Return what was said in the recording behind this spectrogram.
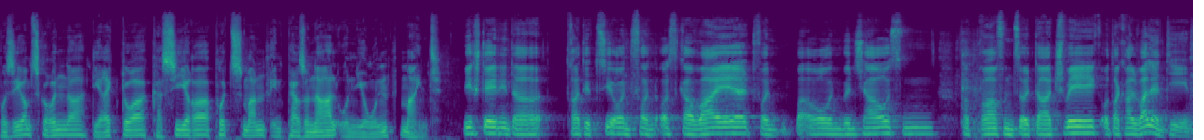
Museumsgründer, Direktor, Kassierer, Putzmann in Personalunion meint. Wir stehen in der Tradition von Oscar Wilde, von Baron Münchhausen, vom braven Soldat Schweg oder Karl Valentin.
